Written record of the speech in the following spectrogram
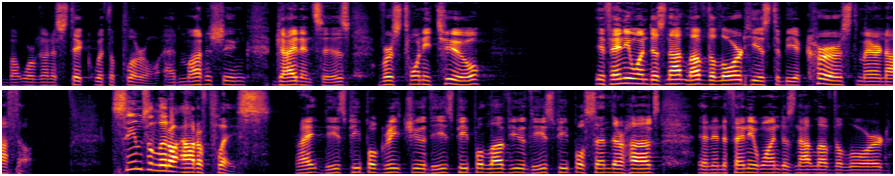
But we're going to stick with the plural. Admonishing guidances. Verse 22 If anyone does not love the Lord, he is to be accursed. Maranatha. Seems a little out of place right? These people greet you, these people love you, these people send their hugs, and if anyone does not love the Lord,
